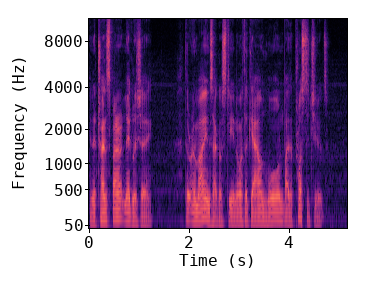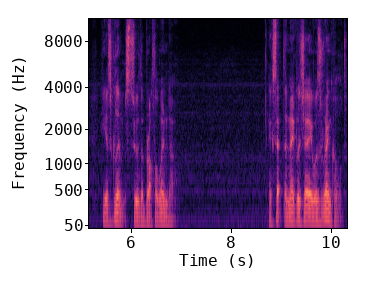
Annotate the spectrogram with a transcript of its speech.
in a transparent negligee that reminds Agostino of the gown worn by the prostitute he has glimpsed through the brothel window. Except the negligee was wrinkled,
